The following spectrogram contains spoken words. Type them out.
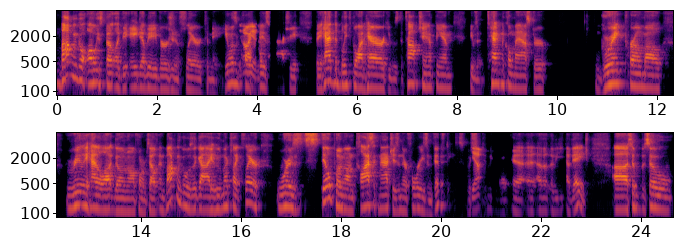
Bob Winkle always felt like the AWA version of Flair to me. He wasn't Oh, quite yeah. as flashy, but he had the bleach blonde hair. He was the top champion. He was a technical master. Great promo. Really had a lot going on for himself. And Bockwinkel was a guy who, much like Flair, was still putting on classic matches in their 40s and 50s, which Yep. uh, of, of- of age. Uh, so, so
